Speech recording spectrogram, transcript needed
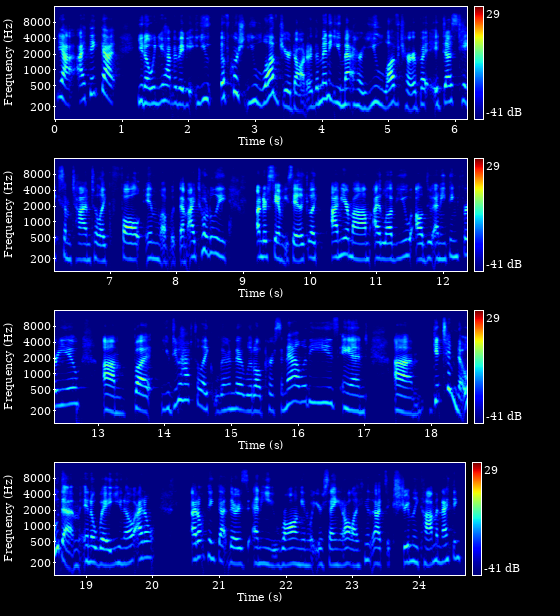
Yeah, I think that, you know, when you have a baby, you, of course, you loved your daughter. The minute you met her, you loved her, but it does take some time to like fall in love with them. I totally understand what you say like like i'm your mom i love you i'll do anything for you. Um but you do have to like learn their little personalities and um get to know them in a way you know? I don't i don't think that there's any wrong in what you're saying at all. I think that's extremely common. I think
